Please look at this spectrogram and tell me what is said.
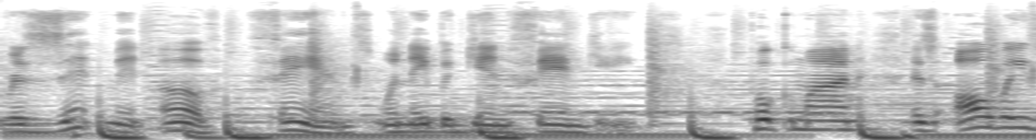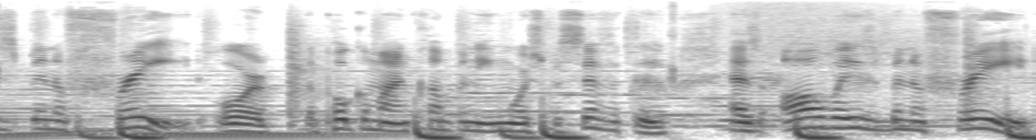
resentment of fans when they begin fan games. Pokemon has always been afraid, or the Pokemon Company more specifically, has always been afraid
